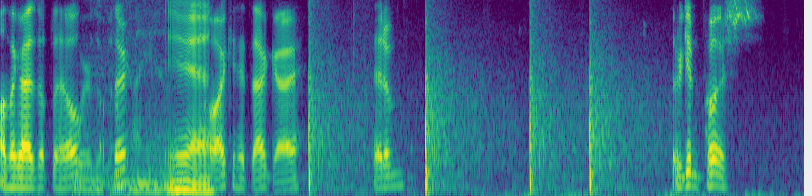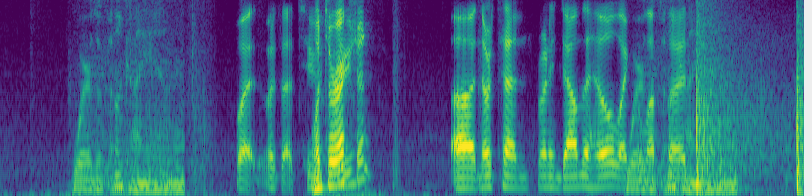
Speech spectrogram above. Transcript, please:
On the guys up the hill. Where the up there. Yeah. Oh, I can hit that guy. Hit him. They're getting pushed. Where the fuck I am. What? What is that? Two. what three? direction? Uh, north 10, running down the hill, like Where the left side. I am.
